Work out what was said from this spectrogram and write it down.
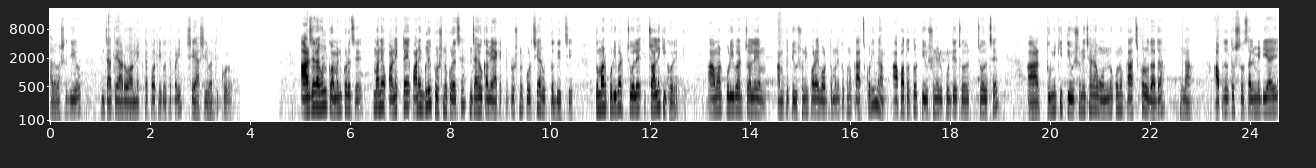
ভালোবাসা দিও, যাতে আরও অনেকটা পথ এগোতে পারি, সেই আশীর্বাদই করো। আর যে রাহুল কমেন্ট করেছে মানে অনেকটাই অনেকগুলোই প্রশ্ন করেছে। যাই হোক, আমি এক একটা প্রশ্ন পড়ছি আর উত্তর দিচ্ছি। তোমার পরিবার চলে চলে কি করে? আমার পরিবার চলে, আমি তো টিউশনই পড়াই, বর্তমানে তো কোনো কাজ করি না। আপাতত টিউশনির উপর দিয়ে চল, চলছে। আর তুমি কি টিউশনি ছাড়া অন্য কোনো কাজ করো দাদা? না। আপাতত সোশ্যাল মিডিয়ায়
